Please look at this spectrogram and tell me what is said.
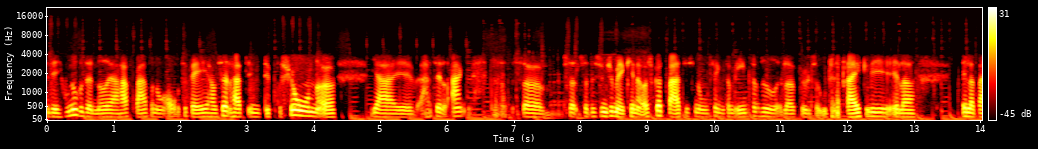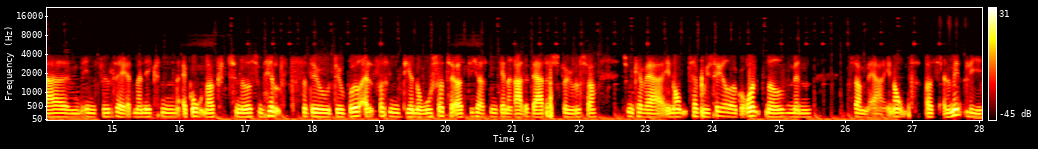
men det er 100% noget, jeg har haft bare for nogle år tilbage. Jeg har jo selv haft en depression, og jeg øh, har selv angst, så, så, så det synes jeg, man kender også godt bare til sådan nogle ting som ensomhed, eller føle sig utilstrækkelig, eller eller bare en følelse af, at man ikke sådan er god nok til noget som helst. Så det er jo, det er jo både alt fra sådan diagnoser til også de her sådan generelle hverdagsfølelser, som kan være enormt tabuiseret at gå rundt med, men som er enormt også almindelige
